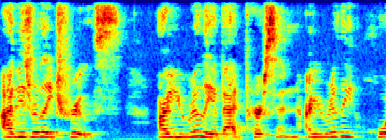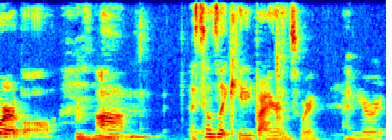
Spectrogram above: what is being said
Are these really truths? Are you really a bad person? Are you really horrible? Mm-hmm. Um, it sounds like Katie Byron's work. Have you ever?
